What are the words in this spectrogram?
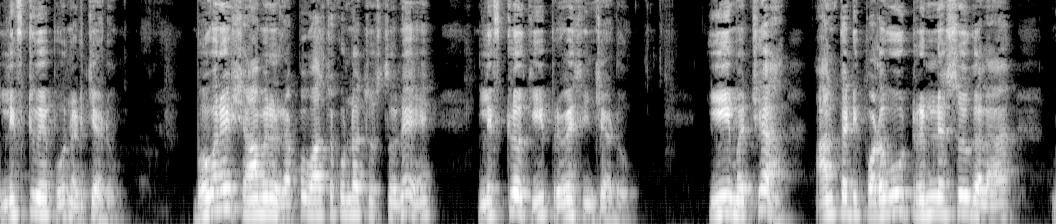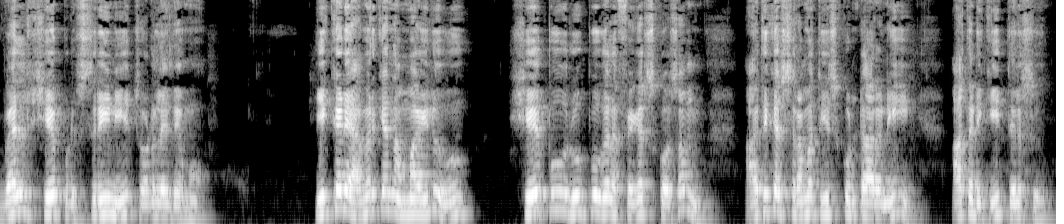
లిఫ్ట్ వైపు నడిచాడు. భువనేష్ ఆమెను రెప్పవాల్చకుండా చూస్తూనే లిఫ్ట్లోకి ప్రవేశించాడు. ఈ మధ్య అంతటి పొడవు ట్రిమ్నెస్ గల వెల్ షేప్డ్ స్త్రీని చూడలేదేమో. ఇక్కడి అమెరికన్ అమ్మాయిలు షేపు రూపు గల ఫిగర్స్ కోసం అధిక శ్రమ తీసుకుంటారని అతడికి తెలుసు.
